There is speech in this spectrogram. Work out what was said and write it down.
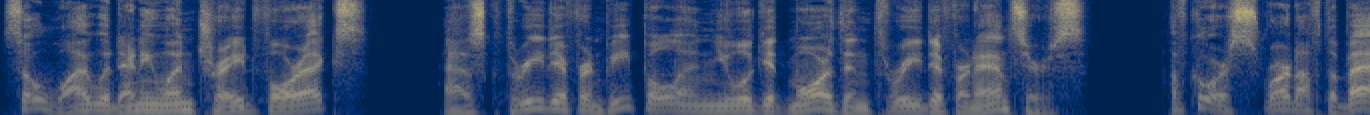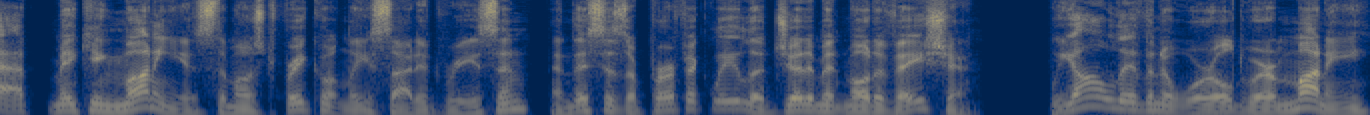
So why would anyone trade Forex? Ask three different people and you will get more than three different answers. Of course, right off the bat, making money is the most frequently cited reason, and this is a perfectly legitimate motivation. We all live in a world where money,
